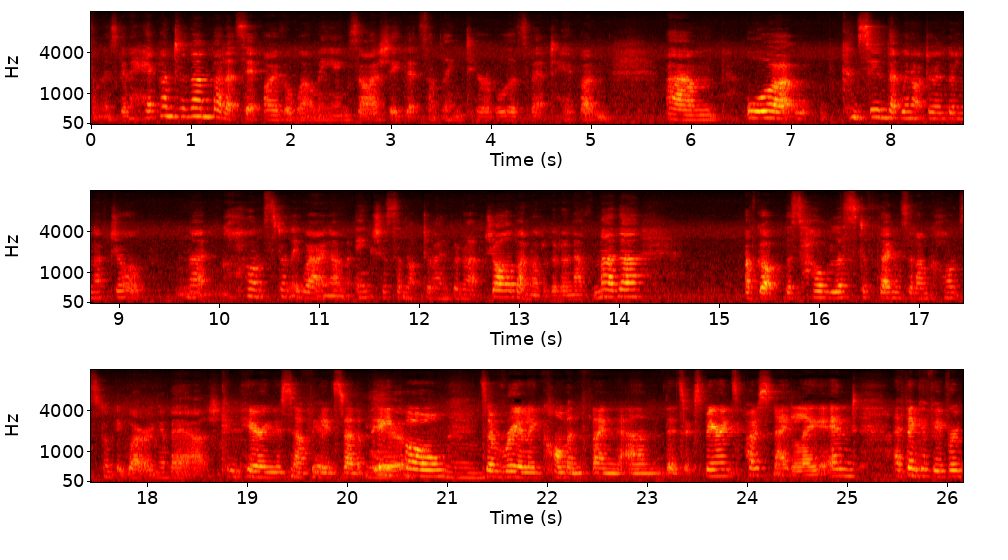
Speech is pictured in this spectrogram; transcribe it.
something's going to happen to them, but it's that overwhelming anxiety that something terrible is about to happen. Um, or concerned that we're not doing a good enough job. Like, constantly worrying, I'm anxious, I'm not doing a good enough job, I'm not a good enough mother. I've got this whole list of things that I'm constantly worrying about. Comparing yourself Yeah. against other Yeah. people. Mm. It's a really common thing um, that's experienced postnatally, and I think if every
